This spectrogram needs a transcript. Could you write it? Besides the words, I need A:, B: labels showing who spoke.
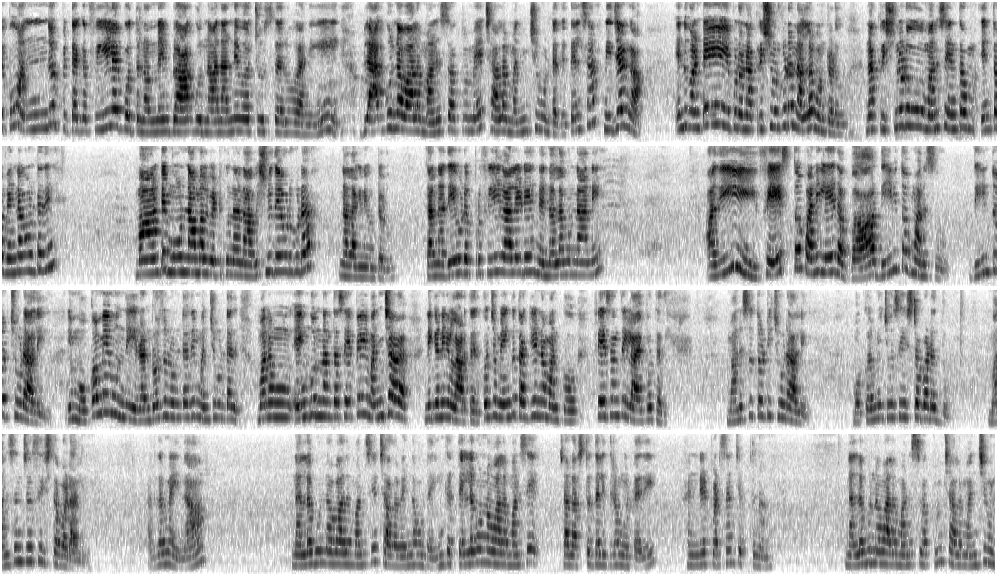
A: రేపు అందరూ పెద్దగా ఫీల్ అయిపోతున్నారు. నేను బ్లాక్ ఉన్నా నన్ను ఎవరు చూస్తారు అని. బ్లాక్ ఉన్న వాళ్ళ మనస్తత్వమే చాలా మంచిగా ఉంటుంది. తెలుసా? నిజంగా. ఎందుకంటే ఇప్పుడు నా కృష్ణుడు కూడా నల్లగా ఉంటాడు. నా కృష్ణుడు మనసు ఎంత ఎంత వెన్నగా ఉంటుంది? మా అంటే మూడు నామాలు పెట్టుకున్న నా విష్ణుదేవుడు కూడా నల్లగానే ఉంటాడు. కానీ నా దేవుడు ఎప్పుడు ఫీల్ కాలేడే? నేను నల్లగా ఉన్నా అని. అది ఫేస్తో పని లేదబ్బా. దీనితో మనసు. దీంతో చూడాలి. ఈ ముఖమే ఉంది. రెండు రోజులు ఉంటుంది మంచిగా ఉంటుంది. మనం ఎంగు ఉన్నంతసేపే మంచిగా నిగనిగలాడుతుంది. కొంచెం ఎంగు తగ్గినాం అనుకో ఫేస్ అంతా ఇలా అయిపోతుంది. మనసుతోటి చూడాలి. ముఖంని చూసి ఇష్టపడద్దు. మనసుని చూసి ఇష్టపడాలి. అర్థమైనా నల్లగా ఉన్న వాళ్ళ మనసే చాలా వెన్న ఉంటుంది. ఇంకా తెల్లగా ఉన్న వాళ్ళ మనసే చాలా అష్టదరిద్రంగా ఉంటుంది. హండ్రెడ్ పర్సెంట్ చెప్తున్నాను. నల్లగున్న వాళ్ళ మనస్తత్వం చాలా మంచిగా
